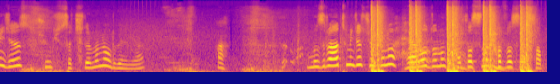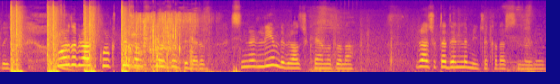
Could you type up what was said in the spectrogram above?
Atmayacağız. Çünkü saçlarıma ne oldu benim ya? Hah. Mızrağı atmayacağız çünkü bunu Herodon'un kafasına kafasına saplayacağız. Bu arada birazcık korkuttuysam size özür dilerim. Sinirliyim de birazcık Herodon'a. Birazcık da denilemeyecek kadar sinirliyim.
